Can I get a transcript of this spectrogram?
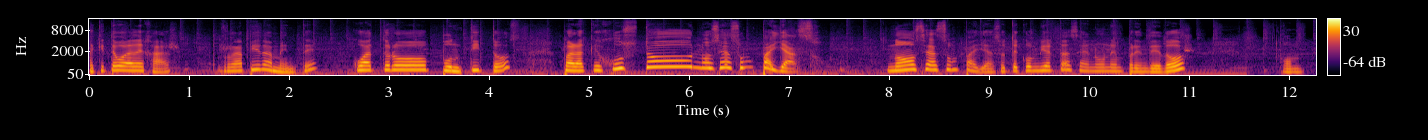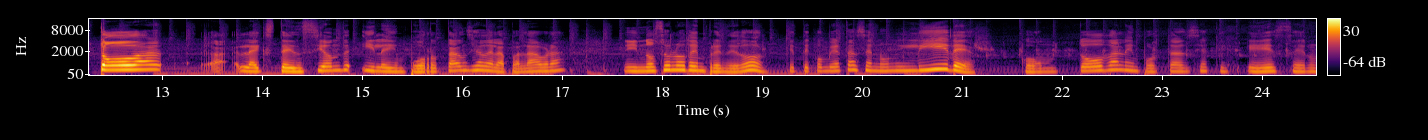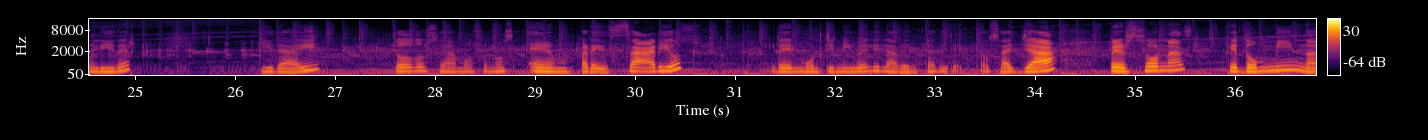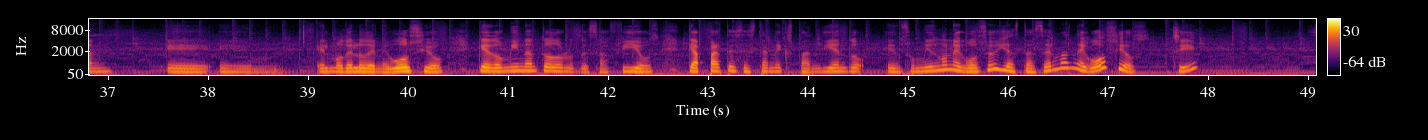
aquí te voy a dejar rápidamente cuatro puntitos para que justo no seas un payaso. No seas un payaso, te conviertas en un emprendedor con toda la extensión y la importancia de la palabra y no solo de emprendedor, que te conviertas en un líder con toda la importancia que es ser un líder y de ahí todos seamos unos empresarios del multinivel y la venta directa. O sea, ya personas que dominan eh, eh, el modelo de negocio, que dominan todos los desafíos, que aparte se están expandiendo en su mismo negocio y hasta hacer más negocios, ¿sí?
